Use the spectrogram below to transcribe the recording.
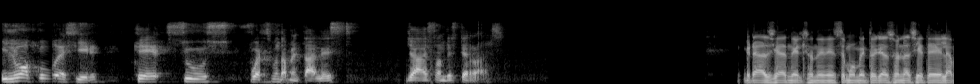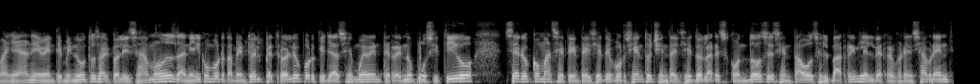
inocuo decir que sus fuerzas fundamentales ya están desterradas. Gracias, Nelson. En este momento ya son las 7 de la mañana y 20 minutos. Actualizamos, Daniel, comportamiento del petróleo porque ya se mueve en terreno positivo, 0,77%, 86 dólares con 12 centavos el barril, el de referencia Brent,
